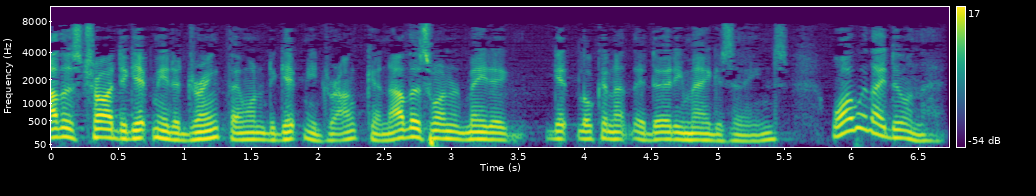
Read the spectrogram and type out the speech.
Others tried to get me to drink. They wanted to get me drunk, and others wanted me to get looking at their dirty magazines. Why were they doing that?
